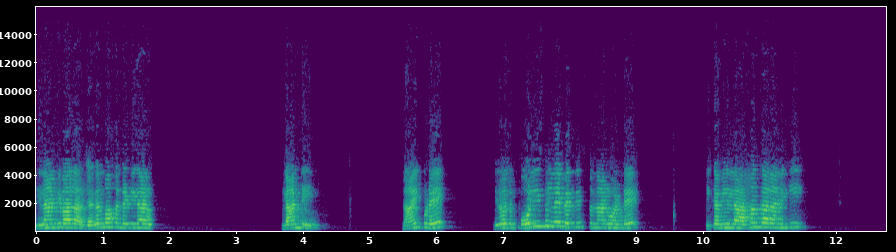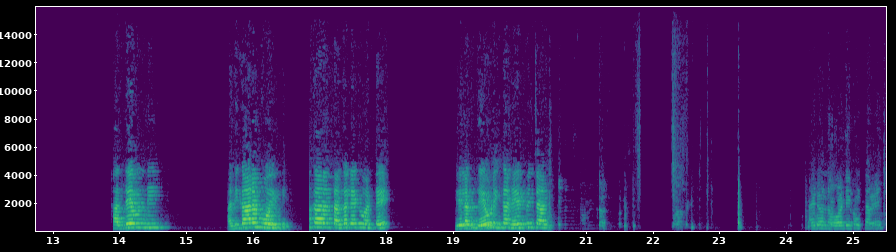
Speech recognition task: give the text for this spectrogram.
ఇలాంటి వాళ్ళ జగన్మోహన్ రెడ్డి గారు ఇలాంటి నాయకుడే ఈరోజు పోలీసులనే బెదిరిస్తున్నారు అంటే ఇక వీళ్ళ అహంకారానికి హద్దే ఉంది అధికారం పోయింది. అహంకారం తగ్గలేదు అంటే వీళ్ళకి దేవుడు ఇంకా నేర్పించాలి. I don't know what is the comment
